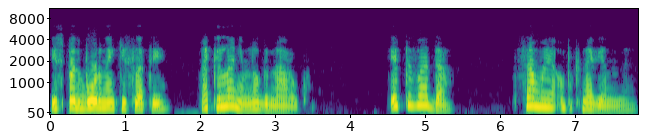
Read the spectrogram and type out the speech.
из подборной кислоты, отлила немного на руку. Это вода, самая обыкновенная.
